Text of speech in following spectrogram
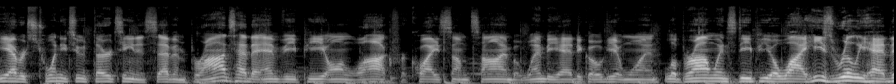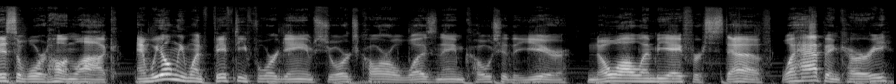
He averaged 22, 13, and 7. Bron's had the MVP on lock for quite some time, but Wemby had to go get one. LeBron wins DPOY. He's really had this award on lock. And we only won 54 games. George Karl was named Coach of the Year. No All NBA for Steph. What happened, Curry?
